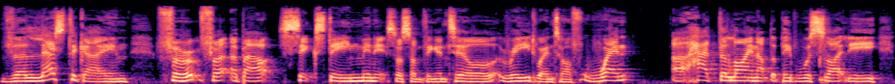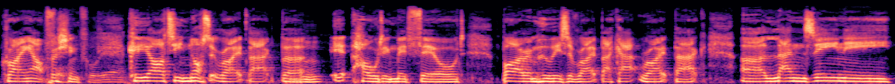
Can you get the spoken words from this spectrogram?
the Leicester game for for about sixteen minutes or something until Reid went off went. Uh, had the lineup that people were slightly crying out Pushing for. for, yeah. Kouyaté not at right back, but it holding midfield. Byram, who is a right back, at right back. Uh, Lanzini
